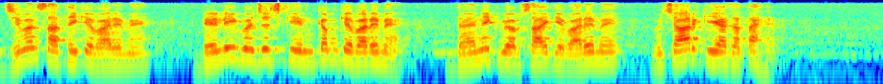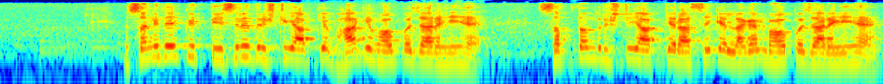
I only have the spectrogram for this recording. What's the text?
जीवन साथी के बारे में डेली वेजेज की इनकम के बारे में, दैनिक व्यवसाय के बारे में विचार किया जाता है। शनिदेव की तीसरी दृष्टि आपके भाग्य भाव पर जा रही है। सप्तम दृष्टि आपके राशि के लगन भाव पर जा रही है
